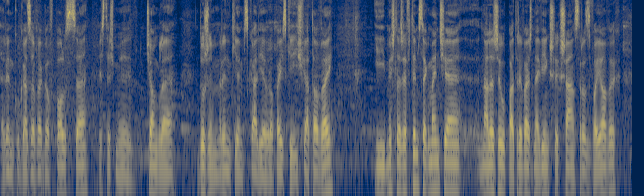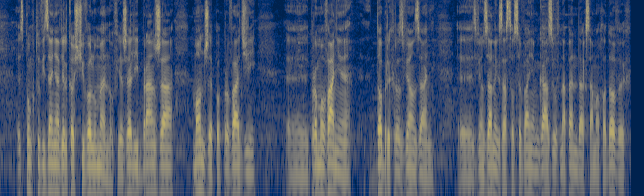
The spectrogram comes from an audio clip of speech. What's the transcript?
rynku gazowego w Polsce. Jesteśmy ciągle dużym rynkiem w skali europejskiej i światowej. I myślę, że w tym segmencie należy upatrywać największych szans rozwojowych z punktu widzenia wielkości wolumenów. Jeżeli branża mądrze poprowadzi e, promowanie dobrych rozwiązań związanych z zastosowaniem gazu w napędach samochodowych,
